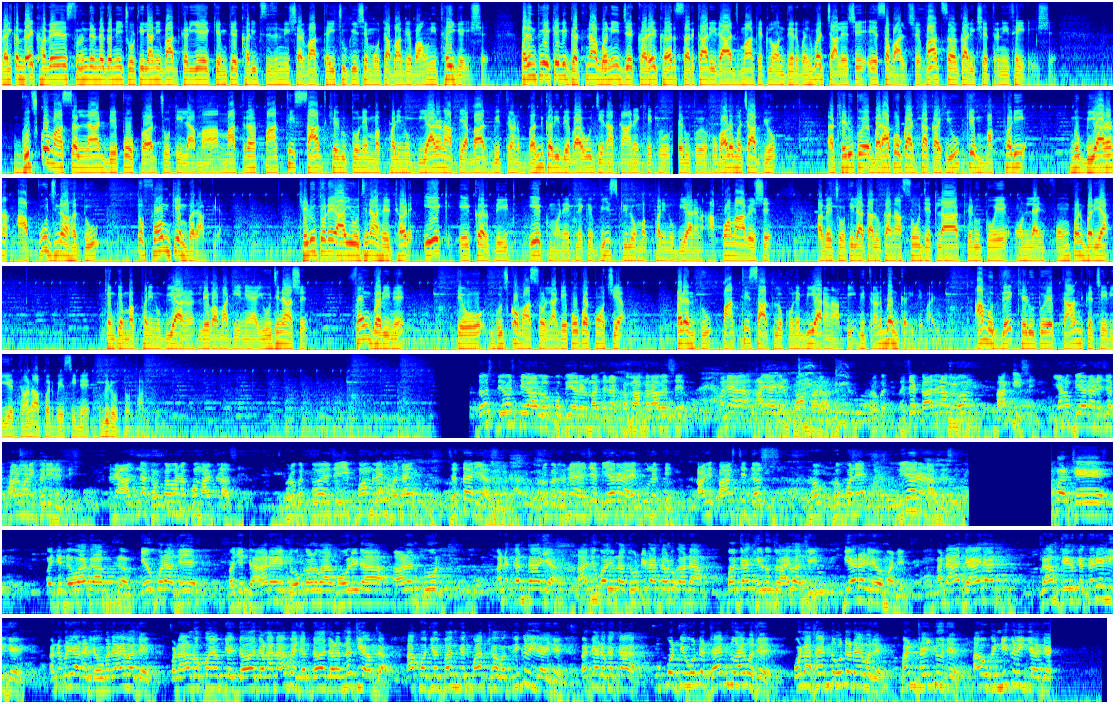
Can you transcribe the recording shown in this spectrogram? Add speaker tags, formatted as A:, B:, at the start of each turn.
A: Welcome back. હવે સુરેન્દ્રનગરની ચોટીલાની વાત કરીએ, કેમ કે ખરીફ સિઝનની શરૂઆત થઈ ચૂકી છે મોટા ભાગે વાવણી થઈ ગઈ છે. પરંતુ એક એવી ઘટના બની જે ખરેખર સરકારી રાજમાં કેટલો અંધેર વહીવટ ચાલે છે એ સવાલ છે. વાત સહકારી ક્ષેત્રની થઈ રહી છે. ગુજકો માસલના ડેપો પર ચોટીલામાં માત્ર પાંચથી સાત ખેડૂતોને મગફળીનું બિયારણ આપ્યા બાદ વિતરણ બંધ કરી દેવાયું, જેના કારણે ખેડૂતોએ હોબાળો મચાવ્યો. ખેડૂતોએ બરાપો કાઢતા કહ્યું કે મગફળીનું બિયારણ આપવું જ ન હતું. તો ફોર્મ કેમ ભરાવ્યા? ખેડૂતોને આ યોજના હેઠળ એક એકર દીઠ એક મણ એટલે કે વીસ કિલો મગફળીનું બિયારણ આપવામાં આવે છે. હવે ચોટીલા તાલુકાના સો જેટલા ખેડૂતોએ ઓનલાઈન ફોર્મ પણ ભર્યા. કેમ કે મગફળીનું બિયારણ લેવા માટેની આ યોજના છે. ફોર્મ ભરીને તેઓ ગુજકો માસોલના ડેપો પર પહોંચ્યા. પરંતુ પાંચથી સાત લોકોને બિયારણ આપી વિતરણ બંધ કરી દેવાયું. આ મુદ્દે ખેડૂતોએ પ્રાંત કચેરીએ ધાણા પર બેસીને વિરોધ નોંધાવ્યો.
B: દસ દિવસથી આ લોકો બિયારણ માટેના ઠપા કરાવે છે અને અહીં આવીને ફોર્મ ભરાવે છે. બરોબર? હજે કાલના ફોર્મ બાકી છે. એનું બિયારણ હજે ફાળવણી કરી નથી. અને આજના ઠોકળવાના ફોર્મ આટલા છે. બરોબર? તો હજે એ ફોર્મ લઈને બધા જતા રહ્યા છે. બરોબર? અને હજે બિયારણ આપ્યું નથી. ખાલી પાંચથી દસ લોકોને બિયારણ આપે છે.
C: પર છે, પછી નવા ગામ દેવપરા છે, પછી ધારે ઢોકળવા, ગોલીડા, આણંદપુર અને કંથારિયા આજુબાજુના ચોટીલા તાલુકાના બધા ખેડૂતો આવ્યા છે બિયારણ લેવા માટે. અને આ જાહેરાત ગ્રામ સેવકે કરેલી છે અને બિયારણ લેવા બધા આવ્યા છે. પણ આ લોકો એમ કે દસ જણાને આપે છે અને દસ જણા નથી આપતા. આખો દિવસ બંધ કરી પાંચ છ વખત નીકળી જાય છે. અત્યારે કે ઉપરથી ઓર્ડર સાહેબનો આવ્યો છે. ઓલા સાહેબનો ઓર્ડર આવ્યો છે. બંધ થઈ ગયું છે. આવું કે નીકળી ગયા છે.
